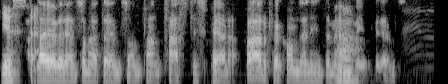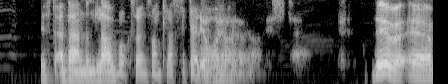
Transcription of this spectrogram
Just det. alla är överens om att det är en sån fantastisk pärla. Varför kom den inte med Ja. på Infidels? Just det. Abandoned Love också, en sån klassiker. Ja, ja, ja, ja, visst. Du, eh,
